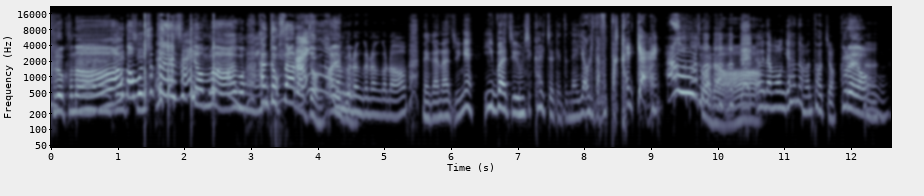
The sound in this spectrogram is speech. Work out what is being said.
그렇구나. 아, 아, 너무. 축하해 숙희 엄마. 아이고 한턱 쏴라 좀 그럼 아이고. 그럼 그럼 그럼 내가 나중에 이바지 음식 할 적에도 내가 여기다 부탁할게. 아우 좋아라. 여기다 먼게 하나만 더 줘. 그래요. 응.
